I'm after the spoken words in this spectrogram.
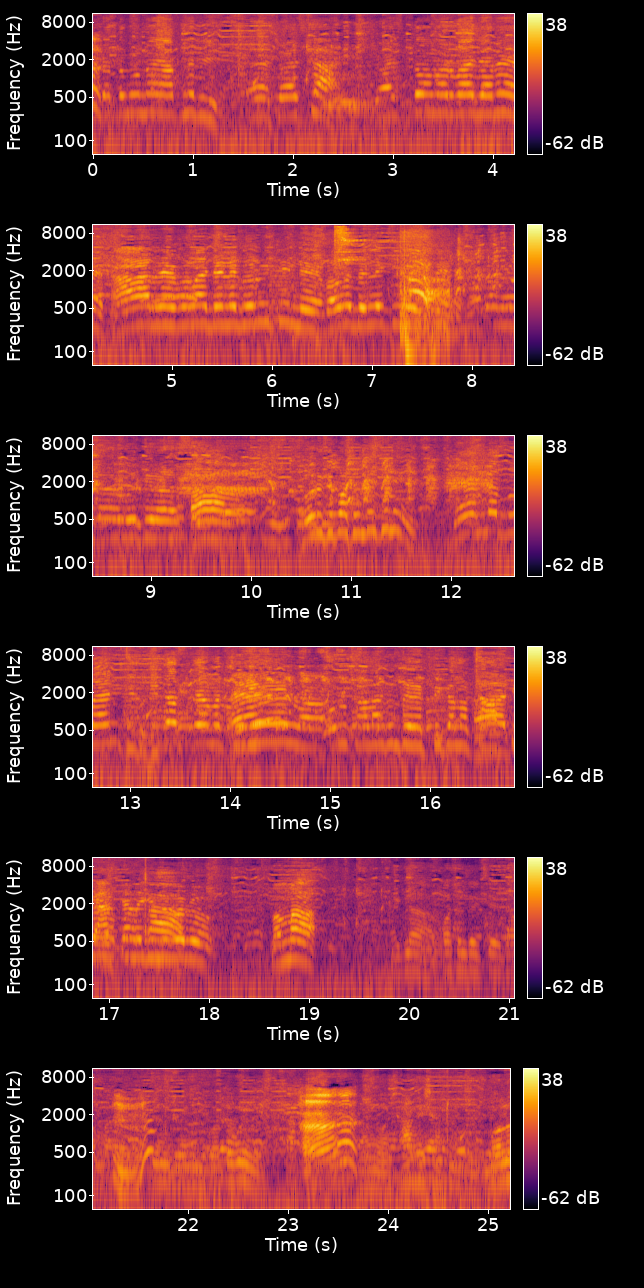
এটা তো মনে হয় আপনারই। চয়েসটা চয়েস তো আমার ভাই জানে। আরে বাবা দিলে গরু কিনে বাবা দিলে কি গরু কি পছন্দ হয়েছে নি? গরু কালা কিন্তু একটি কালো টাটকা কিন্তু গরু। মাম্মা না পছন্দ হয়েছে দাম সাড়ে সাত বলো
